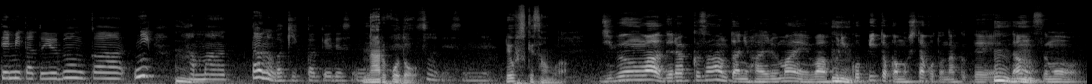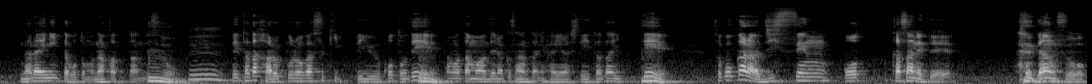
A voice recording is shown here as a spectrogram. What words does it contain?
てみたという文化にハマったのがきっかけですね、なるほど。そうですね。りょうすけさんは？自分はデラックスハンターに入る前は振りコピとかもしたことなくて、うんうんダンスも習いに行ったこともなかったんですよ。うんうんでただハロプロが好きっていうことで、うんたまたまデラックスハンターに入らせていただいて、そこから実践を重ねて ダンスを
